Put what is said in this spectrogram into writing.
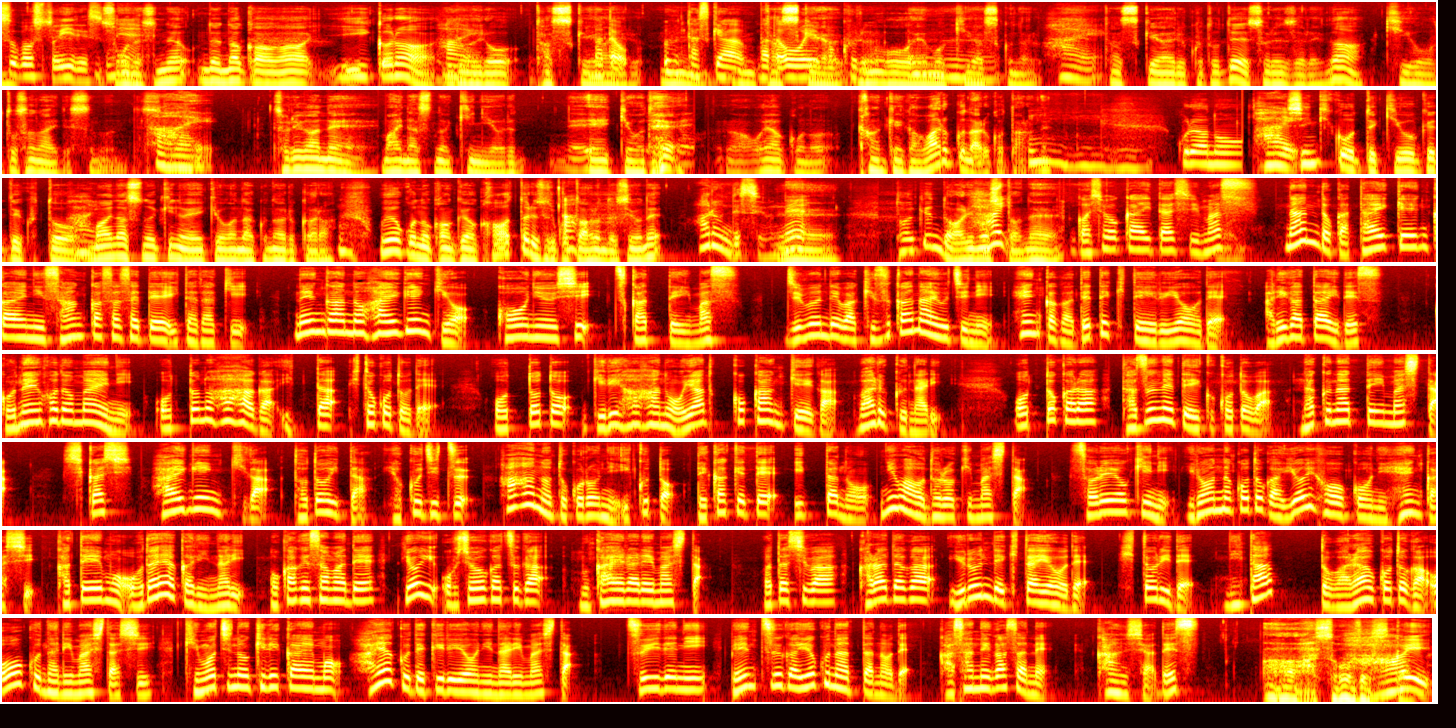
過ごすといいですね。そうですね。で仲がいいからはいいろいろ助け合える。またうん助け合うまた応援も来る応援も来やすくなる。はい。助け合えることでそれぞれが気を落とさないで済むんですはい。それがねマイナスの気による影響で親子の関係が悪くなることあるね。うんうんうんこれあの、はい。新機構って気を受けていくと、はいマイナスの気の影響がなくなるから、うん親子の関係が変わったりすることあるんですよね。あるんですよね。ええ体験談ありましたね。ご紹介いたします。何度か体験会に参加させていただき、念願の肺元気を購入し使っています。自分では気づかないうちに変化が出てきているようでありがたいです。5年ほど前に夫の母が言った一言で、夫と義理母の親子関係が悪くなり、夫から尋ねていくことはなくなっていました。しかし肺元気が届いた翌日母のところに行くと出かけて行ったのには驚きましたそれを機にいろんなことが良い方向に変化し家庭も穏やかになりおかげさまで良いお正月が迎えられました私は体が緩んできたようで一人で似たと笑うことが多くなりましたし、気持ちの切り替えも早くできるようになりました。ついでに便通が良くなったので、重ね重ね感謝です。ああそうですか、はい。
